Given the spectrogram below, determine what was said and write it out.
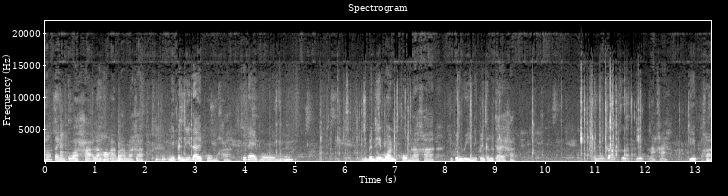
ห้องแต่งตัวค่ะ และห้องอาบน้ำนะคะ นี่เป็นที่ใดผมค่ะ ที่ใดผม นี่เป็นที่ม้วนผมนะคะ นี่เป็นหวีนี่เป็นกรรไกรค่ะ อันนี้ก็คือกิฟต์นะคะกิฟต์ค่ะ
